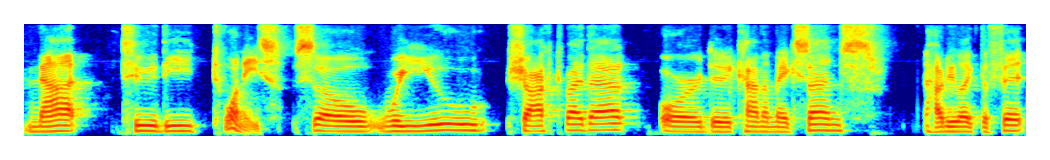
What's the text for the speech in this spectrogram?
not to the 20s. So were you shocked by that, or did it kind of make sense? How do you like the fit?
